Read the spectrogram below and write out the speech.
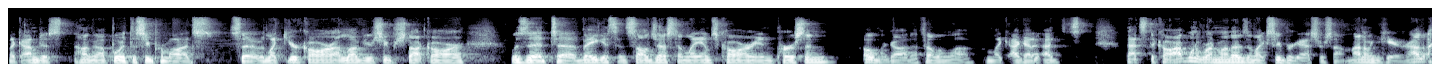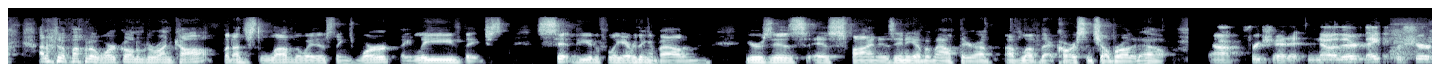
Like I'm just hung up with the super mods. So, like your car, I love your super stock car. Was at uh, Vegas and saw Justin Lamb's car in person. Oh my god, I fell in love. I'm like, I got to That's the car. I want to run one of those in like super gas or something. I don't even care. I don't, I don't know if I want to work on them to run comp, but I just love the way those things work. They leave. They just sit beautifully. Everything about them. Yours is as fine as any of them out there. I've, I've loved that car since y'all brought it out. I appreciate it. No, they're they for sure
